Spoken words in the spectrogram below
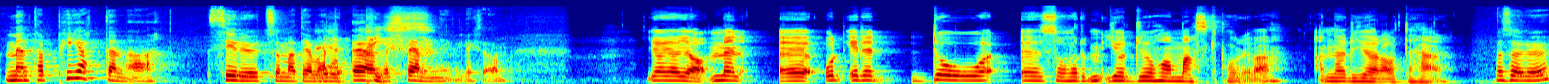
Men tapeterna ser ut som att det har varit mm. översvämning. Liksom. Ja, ja, ja. Men eh, och är det då eh, så har du, ja, du har mask på dig va? När du gör allt det här. Vad sa du?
